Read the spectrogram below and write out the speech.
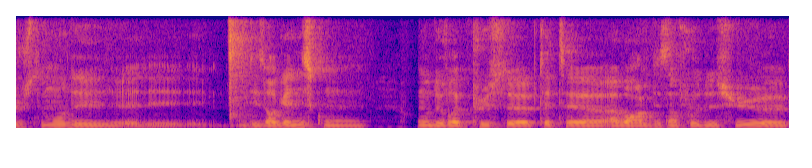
justement des, des, des organismes qu'on on devrait plus peut-être avoir des infos dessus.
